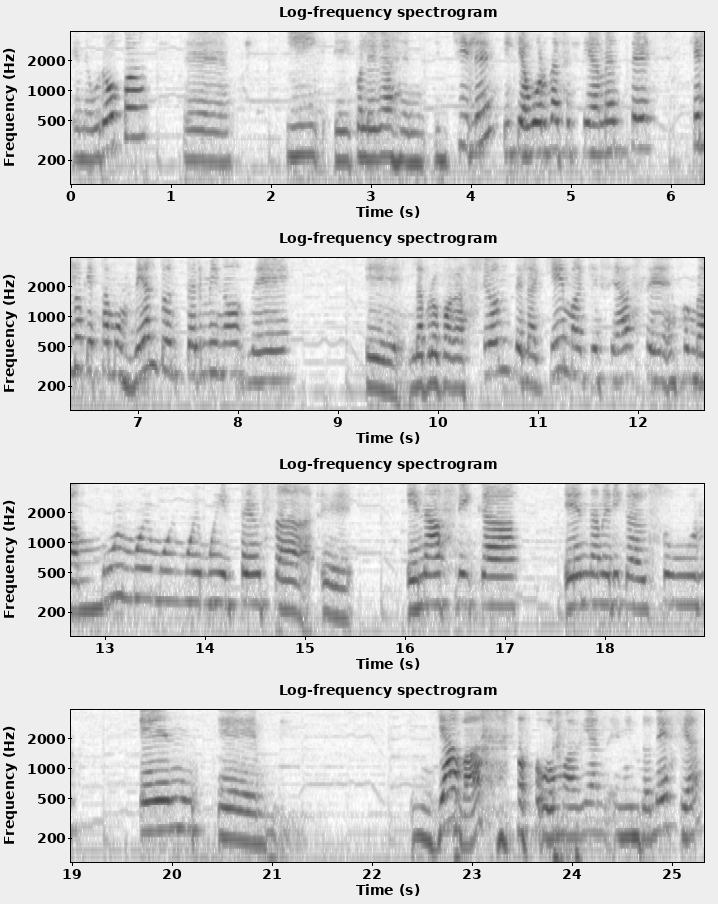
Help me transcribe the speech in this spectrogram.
en Europa y, colegas en, Chile y que aborda efectivamente qué es lo que estamos viendo en términos de eh, la propagación de la quema que se hace en forma muy, muy, muy, muy, muy intensa eh, en África, en América del Sur, en Java, o más bien en Indonesia,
